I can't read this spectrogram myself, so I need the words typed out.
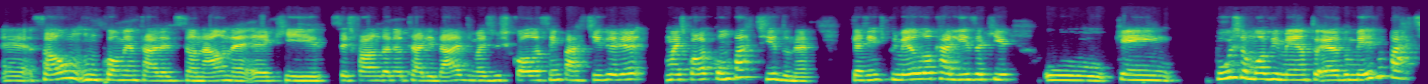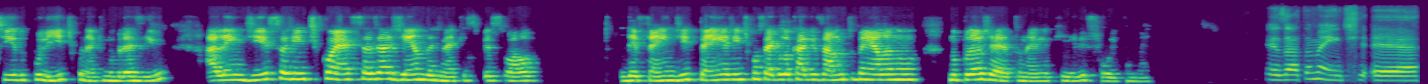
É, só um, um, comentário adicional, né, é que vocês falam da neutralidade, mas o escola sem partido ele é uma escola com partido, né? Que a gente primeiro localiza que o quem puxa o movimento é do mesmo partido político, né, aqui no Brasil. Além disso, a gente conhece as agendas, né, que esse pessoal defende e tem, a gente consegue localizar muito bem ela no, no projeto, né, no que ele foi também. Exatamente. É,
